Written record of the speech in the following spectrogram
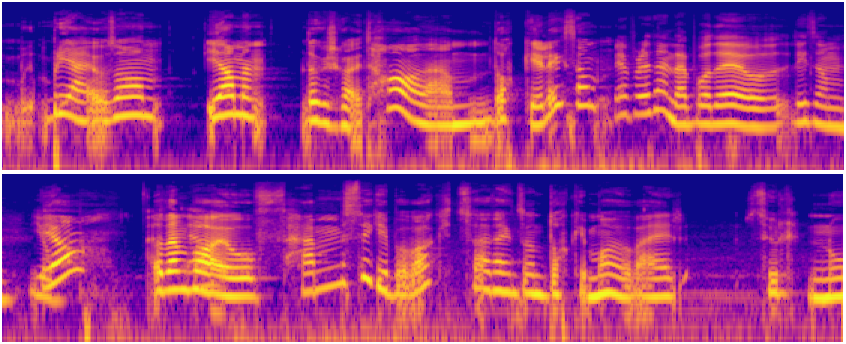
blir jeg jo sånn Ja, men dere skal jo ta dem, dere, liksom. Ja, for det tenkte jeg på. Det er jo liksom jobb. Ja. Og de var jo fem stykker på vakt, så jeg tenkte sånn Dere må jo være sultne nå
